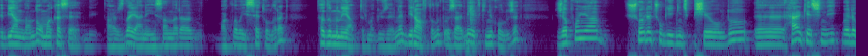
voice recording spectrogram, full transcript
ve bir yandan da omakase bir tarzda yani insanlara baklavayı set olarak tadımını yaptırmak üzerine bir haftalık özel bir etkinlik olacak. Japonya şöyle çok ilginç bir şey oldu. Ee, herkes şimdi ilk böyle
